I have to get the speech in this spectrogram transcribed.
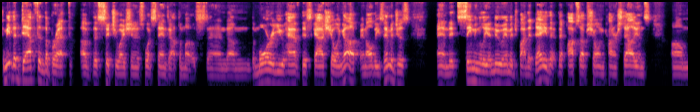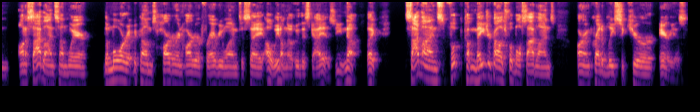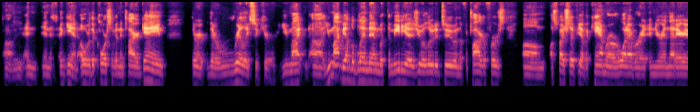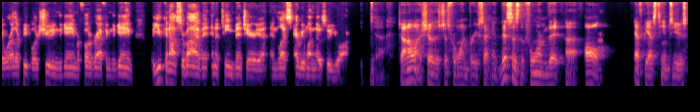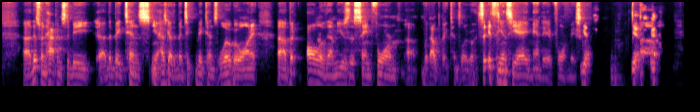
to me, the depth and the breadth of this situation is what stands out the most. And um, the more you have this guy showing up and all these images, and it's seemingly a new image by the day that, that pops up showing Connor Stalions um, on a sideline somewhere, the more it becomes harder and harder for everyone to say, oh, we don't know who this guy is. You know, like sidelines, foot, major college football sidelines are incredibly secure areas. Um, and, and again, over the course of an entire game, they're they're really secure. You might uh, you might be able to blend in with the media as you alluded to and the photographers, um, especially if you have a camera or whatever, and you're in that area where other people are shooting the game or photographing the game. But you cannot survive in a team bench area unless everyone knows who you are. Yeah, John, I want to show this just for one brief second. This is the form that uh, all FBS teams use. Uh, this one happens to be uh, the Big Ten's, you know, has got the Big Ten's logo on it, uh, but all of them use the same form uh, without the Big Ten's logo. It's it's the NCAA mandated form, basically. Yes. yes. Uh,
